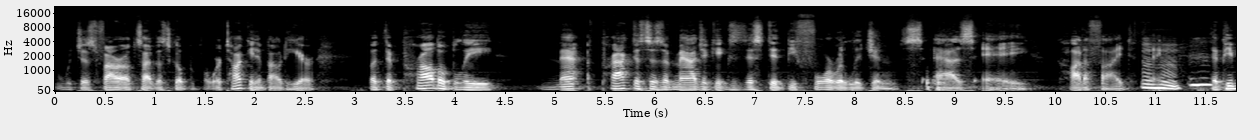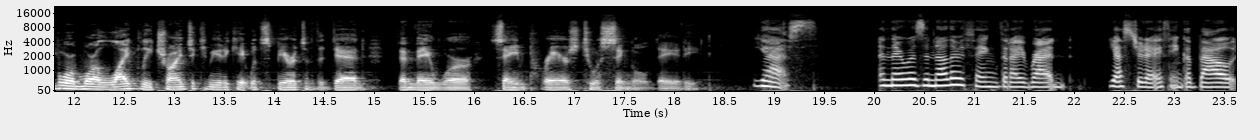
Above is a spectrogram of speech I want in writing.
which is far outside the scope of what we're talking about here, but that probably ma- practices of magic existed before religions as a codified thing. Mm-hmm. Mm-hmm. That people were more likely trying to communicate with spirits of the dead than they were saying prayers to a single deity. Yes. And there was another thing that I read yesterday, I think, about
